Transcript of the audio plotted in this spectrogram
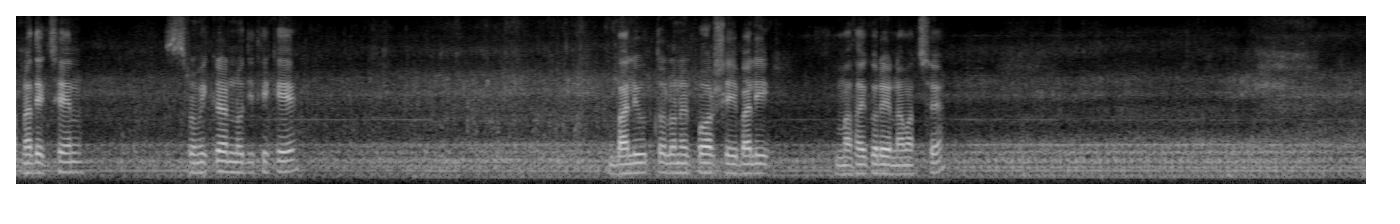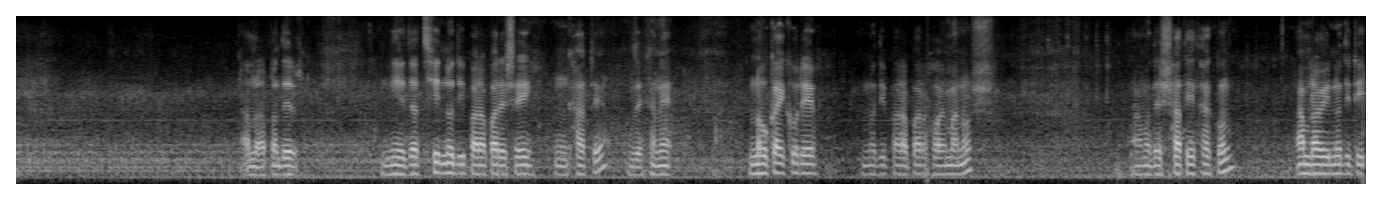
আপনারা দেখছেন শ্রমিকরা নদী থেকে বালি উত্তোলনের পর সেই বালি মাথায় করে নামাচ্ছে। আমরা আপনাদের নিয়ে যাচ্ছি নদী পারাপারে সেই ঘাটে, যেখানে নৌকায় করে নদী পারাপার হয় মানুষ। আমাদের সাথেই থাকুন আমরা ওই নদীটি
